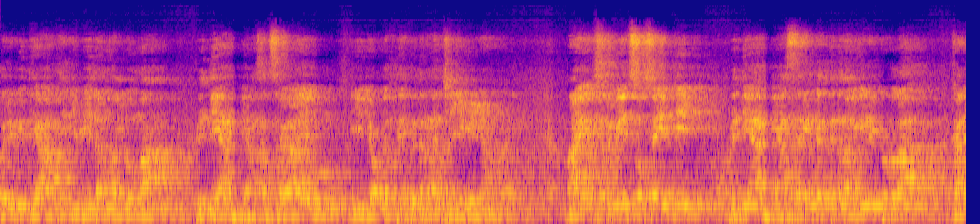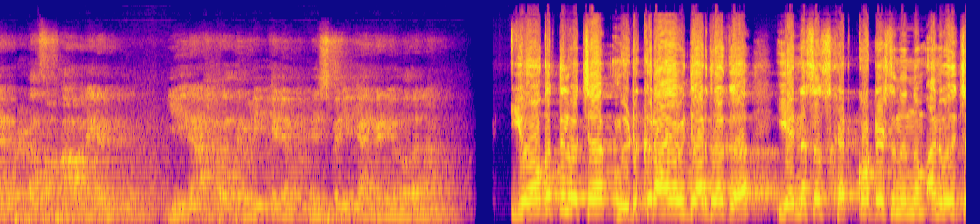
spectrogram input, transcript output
ഒരു വിദ്യാർത്ഥിക്ക് വീതം നൽകുന്ന വിദ്യാഭ്യാസ സഹായവും ഈ യോഗത്തിൽ വിതരണം ചെയ്യുകയാണ്. നായർ സർവീസ് സൊസൈറ്റി വിദ്യാഭ്യാസ രംഗത്തിന് നൽകിയിട്ടുള്ള കനപ്പെട്ട സംഭാവനകൾ ഈ രാഷ്ട്രത്തിന് ഒരിക്കലും വിസ്മരിക്കാൻ കഴിയുന്നതല്ല. യോഗത്തിൽ വെച്ച് മിടുക്കരായ വിദ്യാർത്ഥികൾക്ക് എൻ എസ് എസ് ഹെഡ്ക്വാർട്ടേഴ്സിൽ നിന്നും അനുവദിച്ച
